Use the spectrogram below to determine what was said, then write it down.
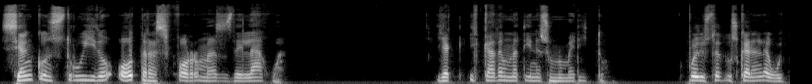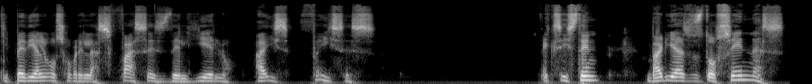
se han construido otras formas del agua. Y, cada una tiene su numerito. puede usted buscar en la Wikipedia algo sobre las fases del hielo, ice phases. Existen varias docenas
